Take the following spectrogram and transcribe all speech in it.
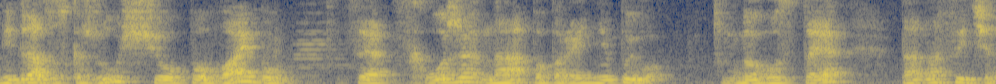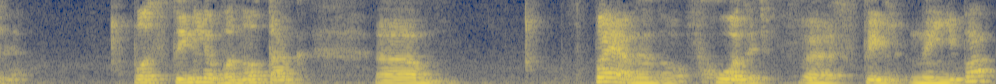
Відразу скажу, що по вайбу це схоже на попереднє пиво. Воно густе та насичене. По стилю воно так е, впевнено входить в е, стиль неїпа,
